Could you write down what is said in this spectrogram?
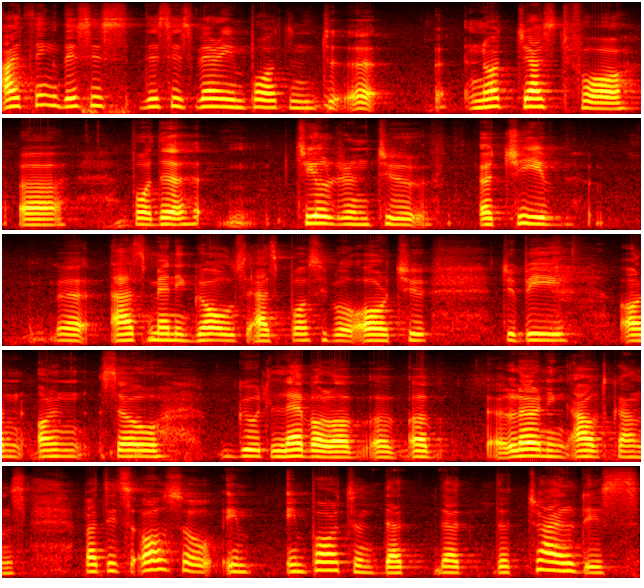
I think this is this is very important, uh, not just for uh, for the children to achieve uh, as many goals as possible, or to to be on on so good level of, of, of learning outcomes, but it's also Im important that that the child is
